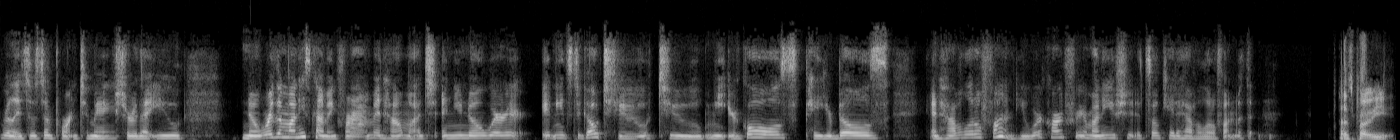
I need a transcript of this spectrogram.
really it's just important to make sure that you know where the money's coming from and how much and you know where it needs to go to to meet your goals, pay your bills and have a little fun. You work hard for your money. You should. It's okay to have a little fun with it. That's probably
